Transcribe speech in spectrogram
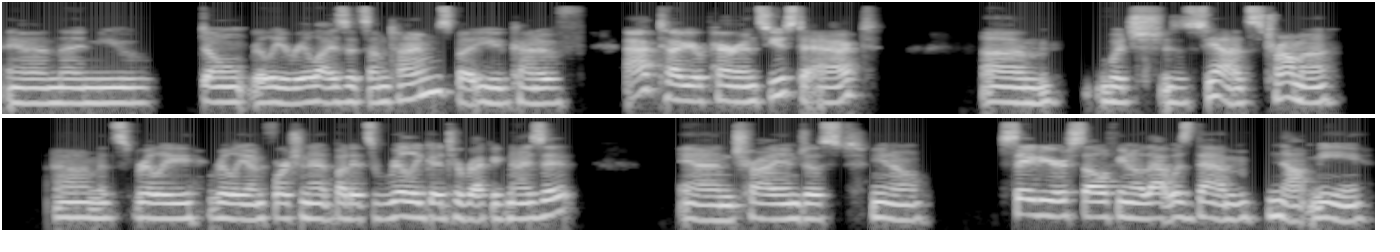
And then you don't really realize it sometimes, but you kind of act how your parents used to act, um, which is, yeah, it's trauma um, it's really, really unfortunate, but it's really good to recognize it and try and just, you know, say to yourself, you know, that was them, not me.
